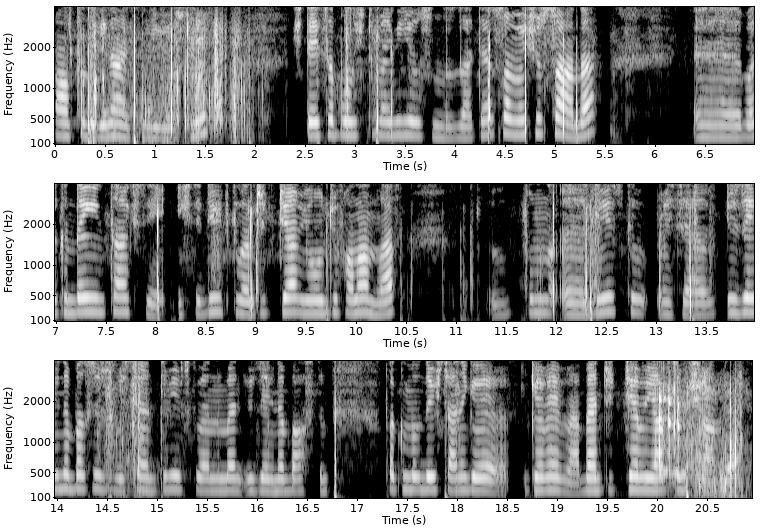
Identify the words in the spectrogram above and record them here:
altıda gene aynısını giriyorsunuz. İşte hesap oluşturmayı biliyorsunuz zaten. Sonra şu sağda eee bakın Daily Taxi, işte David Kıvan, tüccar, yolcu falan var. Bunun eee David mesela üzerine basıyorsunuz. Mesela David Kıvan'ın ben üzerine bastım. Bakın burada 3 tane görev, görev var. Ben tüccarı yaptım şu anda.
